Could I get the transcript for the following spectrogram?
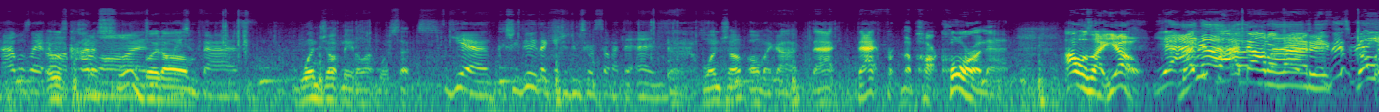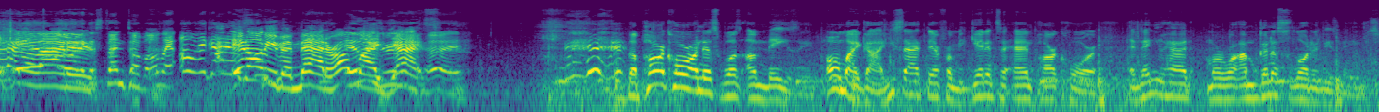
I was like, It was oh, kinda soon, on, but, um. One jump made a lot more sense. Yeah, because she did like introduce herself at the end. One jump, oh my god, that that the parkour on that. I was like, "Yo, Yeah, Let I me know. find out, Aladdin. Like, is this Go really ahead, him? Oh, Aladdin. Or, the stunt double. I was like, oh my god, it was don't so even matter." I'm It like, really "Yes." good. The parkour on this was amazing. Oh my god, he sat there from beginning to end parkour, and then you had Marwan. I'm gonna slaughter these names.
